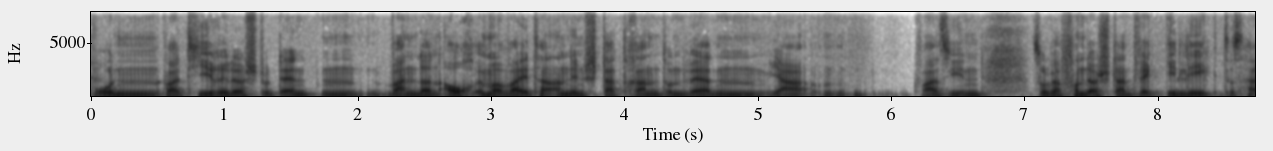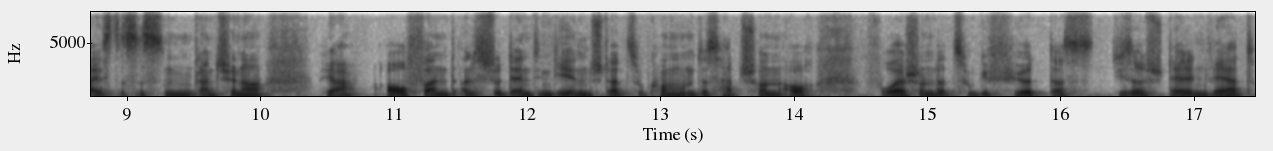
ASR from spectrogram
Wohnquartiere der Studenten wandern auch immer weiter an den Stadtrand und werden ja quasi in, sogar von der Stadt weggelegt. Das heißt, es ist ein ganz schöner ja, Aufwand, als Student in die Innenstadt zu kommen. Und das hat schon auch vorher schon dazu geführt, dass dieser Stellenwert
